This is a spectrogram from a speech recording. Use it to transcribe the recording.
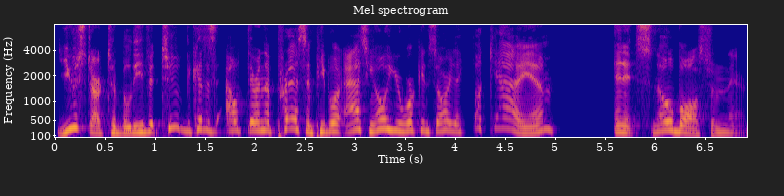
you start to believe it too because it's out there in the press and people are asking, "Oh, you're working so hard." You're like, "Fuck yeah, I am." And it snowballs from there.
